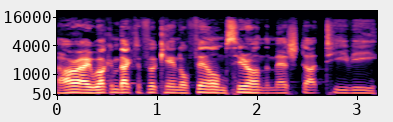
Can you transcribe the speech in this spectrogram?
All right, welcome back to Footcandle Films here on the Mesh.tv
